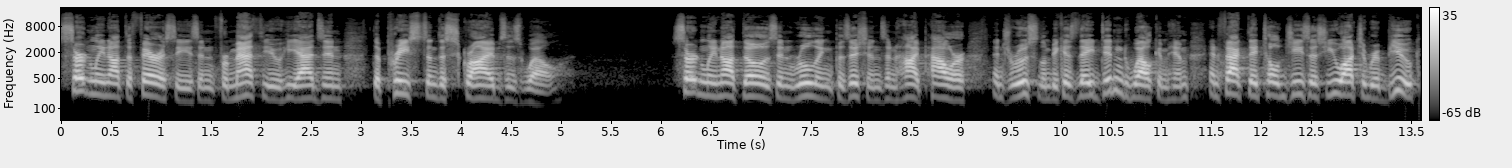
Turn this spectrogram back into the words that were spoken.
Certainly not the Pharisees. And for Matthew, he adds in the priests and the scribes as well. Certainly not those in ruling positions and high power in Jerusalem, because they didn't welcome him. In fact, they told Jesus, You ought to rebuke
